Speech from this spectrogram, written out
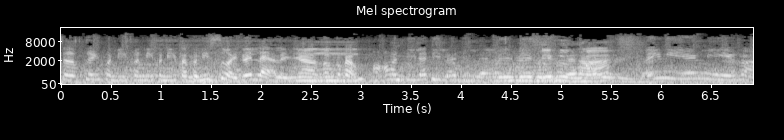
เจอเพื่อนคนนี้คนนี้คนนี้แต่คนนี้สวยด้วยแหละอะไรเงี้ยเราก็แบบอ๋อดีแล้วดีแล้วดีแล้วมีมีมีหึงไหมไม่มีไม่มีค่ะ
